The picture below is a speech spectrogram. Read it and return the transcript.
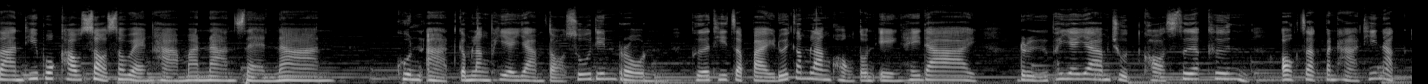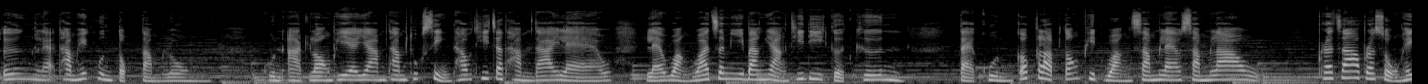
จรรย์ที่พวกเขาสอดแสวงหามานานแสนนาน คุณอาจกำลังพยายามต่อสู้ดิ้นรน เพื่อที่จะไปด้วยกำลังของตนเองให้ได้ หรือพยายามฉุดคอเสื้อขึ้น ออกจากปัญหาที่หนักอึ้ง และทำให้คุณตกต่ำลง คุณอาจลองพยายามทำทุกสิ่งเท่าที่จะทำได้แล้ว และหวังว่าจะมีบางอย่างที่ดีเกิดขึ้น แต่คุณก็กลับต้องผิดหวังซ้ำแล้วซ้ำเล่า พระเจ้าประสงค์ให้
